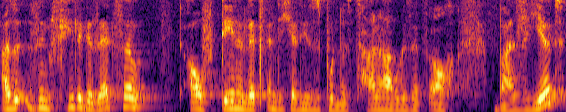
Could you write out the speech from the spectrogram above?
Also es sind viele Gesetze, auf denen letztendlich ja dieses Bundesteilhabegesetz auch basiert.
